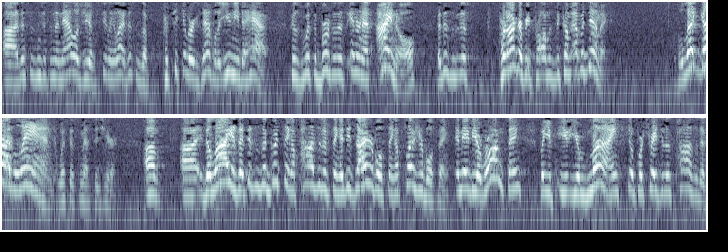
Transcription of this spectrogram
uh, this isn't just an analogy of stealing a life. This is a particular example that you need to have because with the birth of this internet, I know that this, this pornography problem has become epidemic. So let God land with this message here. Um, uh, the lie is that this is a good thing, a positive thing, a desirable thing, a pleasurable thing. It may be a wrong thing, but you, you, your mind still portrays it as positive.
